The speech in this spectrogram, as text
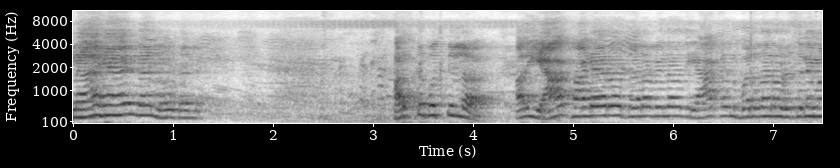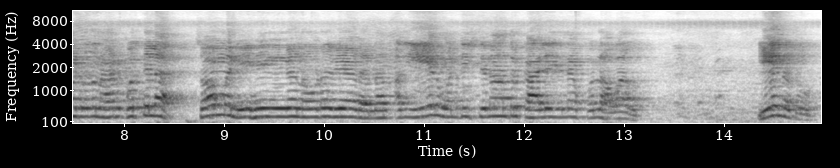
ನಾ ಹೆಂಗ ನೋಡಲಿ. ಅರ್ಥ ಗೊತ್ತಿಲ್ಲ. ಅದು ಯಾಕೆ ಹಾಡ್ಯಾರೋ ದರವಿನ ಅದು ಯಾಕೆ ಅದನ್ನ ಬರ್ದಾರೋ ರಚನೆ ಮಾಡಿರೋದನ್ನ ಹಾಡು ಗೊತ್ತಿಲ್ಲ. ಸೋಮ ನೀ ಹಿಂಗ ನೋಡಬೇಡ ನಾನು ಅದು ಏನು ಒಂದಿಷ್ಟು ದಿನ ಅಂದ್ರೆ ಕಾಲೇಜಿನ ಫುಲ್ ಅವಾಗ ಏನದು?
